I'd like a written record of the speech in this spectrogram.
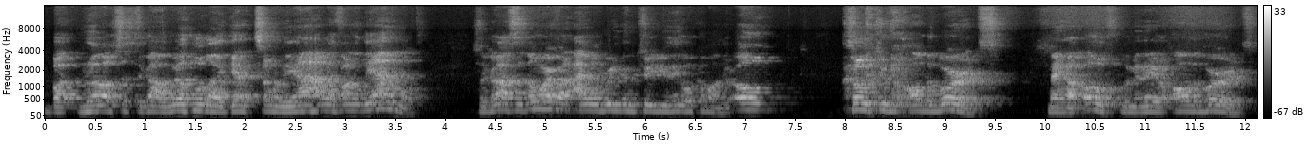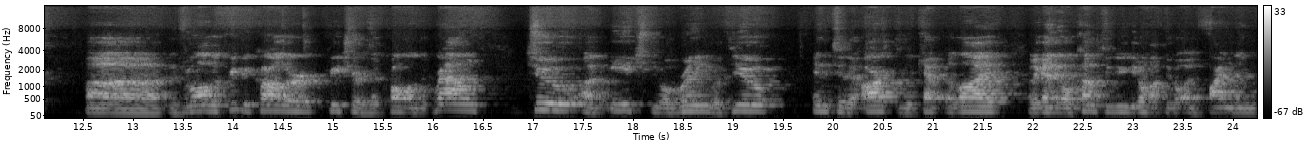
But Noah says to God, Will will I get some of the how I find the animals? So God says, Don't worry about it, I will bring them to you, they will come on their own. So too all the birds. Mehaof, Lumineo, all the birds. Uh, and from all the creepy crawler creatures that crawl on the ground, two of each you will bring with you into the ark to be kept alive. But again, they will come to you. You don't have to go and find them.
